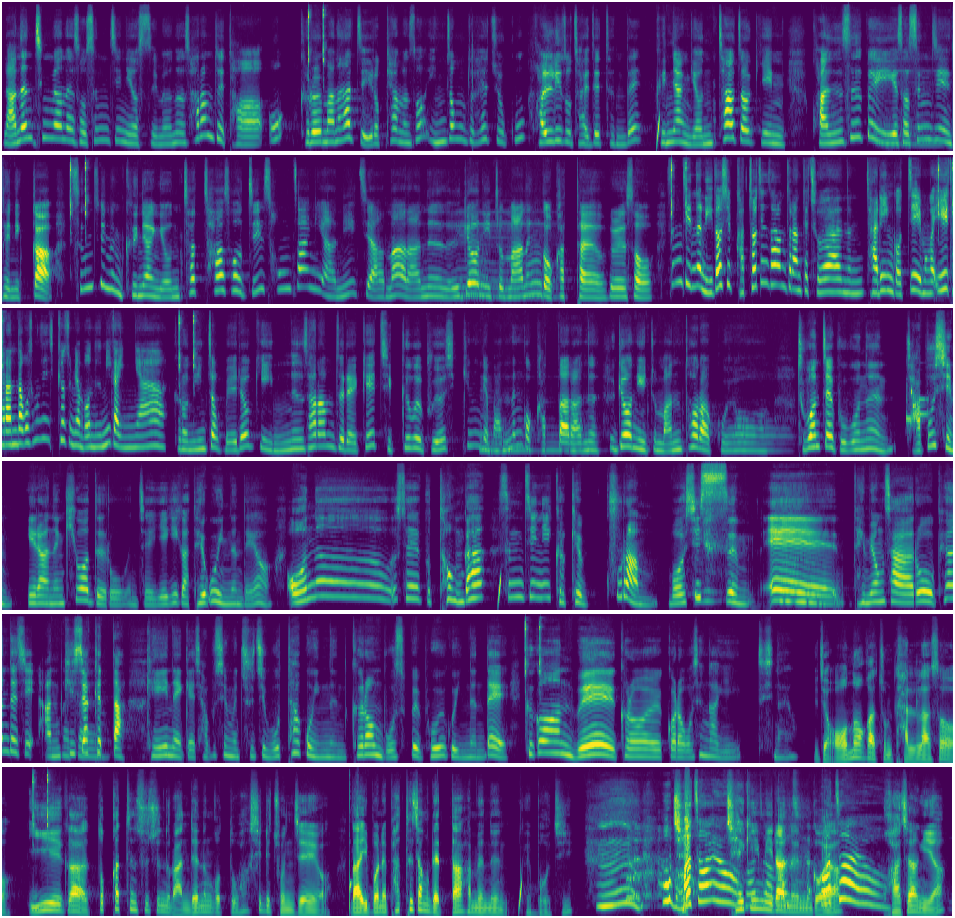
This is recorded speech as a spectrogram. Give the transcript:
라는 측면에서 승진이었으면은 사람들이 다 어? 그럴만하지? 이렇게 하면서 인정도 해주고 관리도 잘 될 텐데 그냥 연차적인 관습에 의해서 음. 승진이 되니까 승진은 그냥 연차 차서지 성장이 아니지 않아 라는 의견이 좀 많은 것 같아요. 그래서 승진은 리더십 갖춰진 사람들한테 줘야 하는 자리인 거지? 뭔가 일 잘한다고 승진시켜주면 뭔 의미가 있냐? 그런 인적 매력이 있는 사람들에게 직급을 부여시키는 게 맞는 음. 것 같다라는 의견이 좀 많더라고요. 두 번째 부분은 자부심이라는 키워드로 이제 얘기가 되고 있는데요. 어느 새부턴가 승진이 그렇게 쿨함, 멋있음의 대명사로 표현되지 않기 맞아요. 시작했다. 개인에게 자부심을 주지 못하고 있는 그런 모습을 보이고 있는데 그건 왜 그럴 거라고 생각이 드시나요? 이제 언어가 좀 달라서 이해가 똑같은 수준으로 안 되는 것도 확실히 존재해요. 나 이번에 파트장 됐다 하면은 그게 뭐지? 음, 어, 체- 맞아요. 책임이라는 맞아, 거야? 맞아. 맞아요. 과장이야?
